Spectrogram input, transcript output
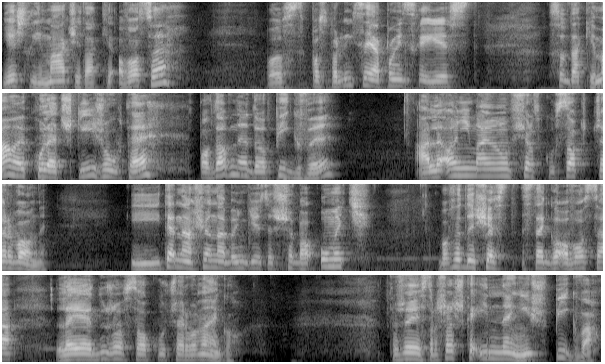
Jeśli macie takie owoce, bo w pospornicy japońskiej jest, są takie małe kuleczki żółte, podobne do pigwy, ale oni mają w środku sok czerwony. I te nasiona będzie też trzeba umyć, bo wtedy się z, z tego owoca leje dużo soku czerwonego. To, że jest troszeczkę inne niż pigwa.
